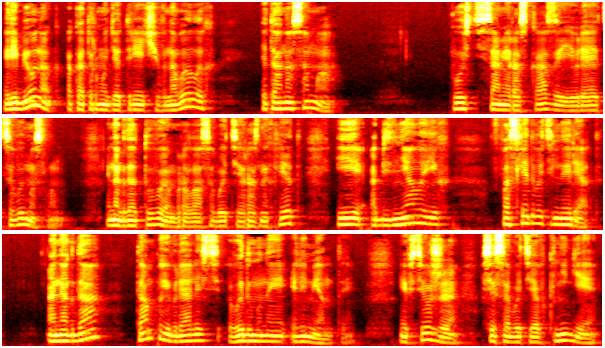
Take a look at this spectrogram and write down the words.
Ребенок, о котором идет речь в новеллах, это она сама. Пусть сами рассказы являются вымыслом. Иногда Туве брала события разных лет и объединяла их в последовательный ряд. А иногда там появлялись выдуманные элементы. И все же все события в книге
